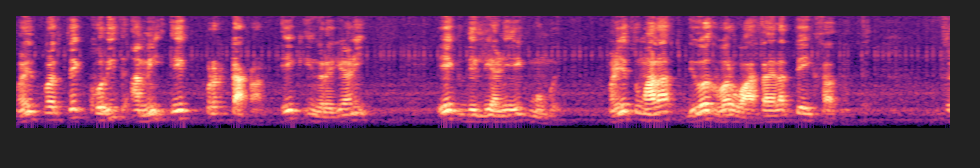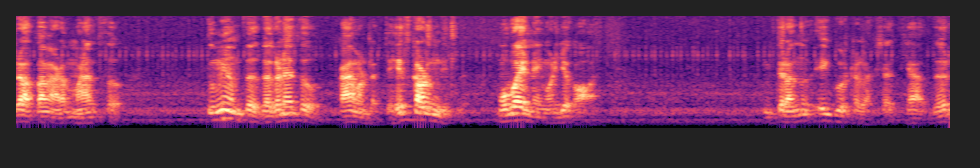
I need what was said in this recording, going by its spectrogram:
म्हणजे प्रत्येक खोलीत आम्ही एक प्रत टाकणार. एक इंग्रजी आणि एक दिल्ली आणि एक मुंबई. म्हणजे तुम्हाला दिवसभर वाचायला ते एक साधन. दुसरं आता मॅडम म्हणायचं तुम्ही आमचं जगण्याचं काय म्हणतात ते हेच काढून घेतलं. मोबाईल नाही म्हणजे गावात मित्रांनो एक गोष्ट लक्षात घ्या. जर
